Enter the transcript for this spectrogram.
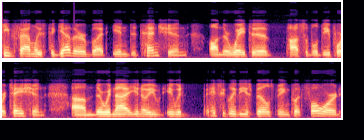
keep families together, but in detention on their way to possible deportation. Um, there would not, you know, it would basically these bills being put forward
